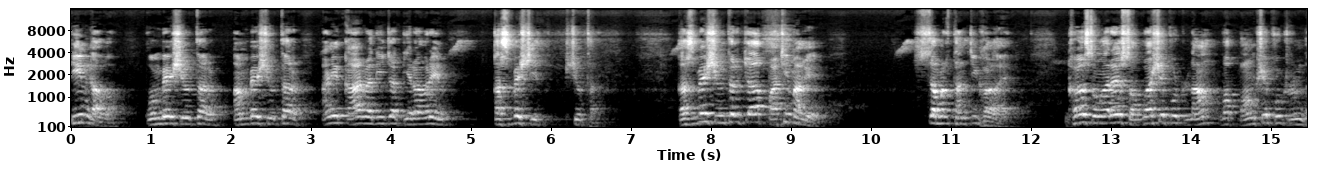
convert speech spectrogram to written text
तीन गावं कोंबे शिवथर आंबे शिवथर आणि काळ नदीच्या तीरावरील कसबे शि शिवथर. कसबे शिवथरच्या पाठीमागे समर्थांची घळ आहे. घळ सुमारे सव्वाशे फूट लांब व पाचशे फूट रुंद.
